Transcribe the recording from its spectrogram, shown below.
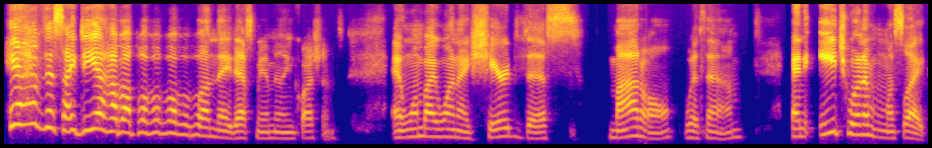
Hey, I have this idea. How about blah, blah, blah, blah, blah. And they'd ask me a million questions. And one by one, I shared this model with them. And each one of them was like,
